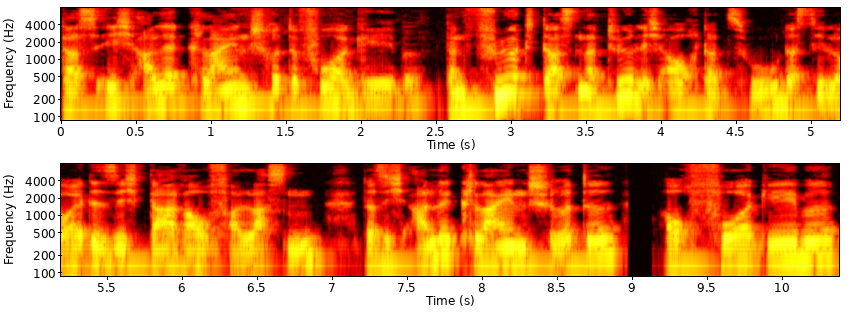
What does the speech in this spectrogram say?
dass ich alle kleinen Schritte vorgebe, dann führt das natürlich auch dazu, dass die Leute sich darauf verlassen, dass ich alle kleinen Schritte auch vorgebe,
